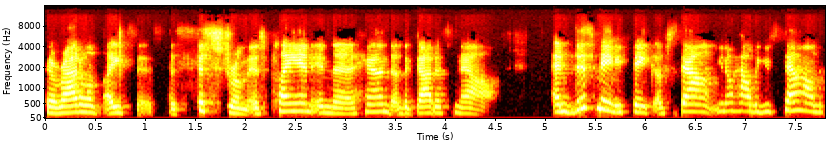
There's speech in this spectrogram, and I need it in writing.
the rattle of Isis, the sistrum, is playing in the hand of the goddess now. And this made me think of sound. You know how we use sound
